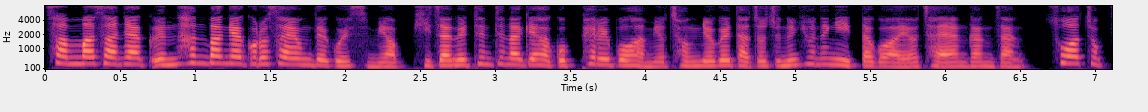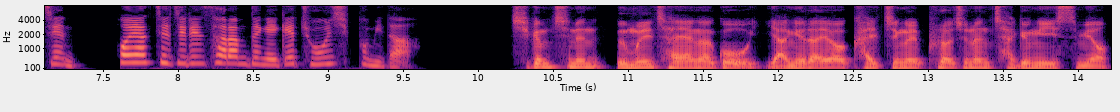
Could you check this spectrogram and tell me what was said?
참마산약은 한방약으로 사용되고 있으며 비장을 튼튼하게 하고 폐를 보하며 정력을 다져주는 효능이 있다고 하여 자양강장, 소화촉진, 허약 체질인 사람 등에게 좋은 식품이다. 시금치는 음을 자양하고 양혈하여 갈증을 풀어주는 작용이 있으며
